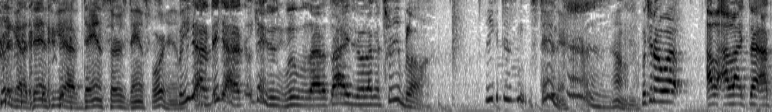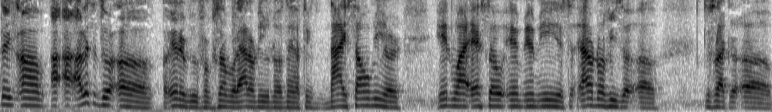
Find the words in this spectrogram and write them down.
He ain't got to dance. He got to have dancers dance for him. But he got, he got, he can't just move out of sight. He's like a tree blowing. He could just stand there. I don't know. But you know what? I, I like that. I think um, I, I listened to a, uh, an interview from somebody I don't even know his name. I think Nysomi or N Y S O M M E. I don't know if he's a, a just like a, uh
